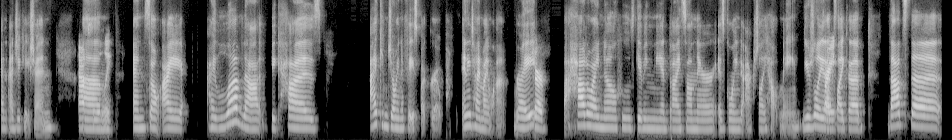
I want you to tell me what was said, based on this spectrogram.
and education. Um, Absolutely. and so I I love that because I can join a Facebook group anytime I want, right? sure. But how do I know who's giving me advice on there is going to actually help me? Usually that's Right. like a that's the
